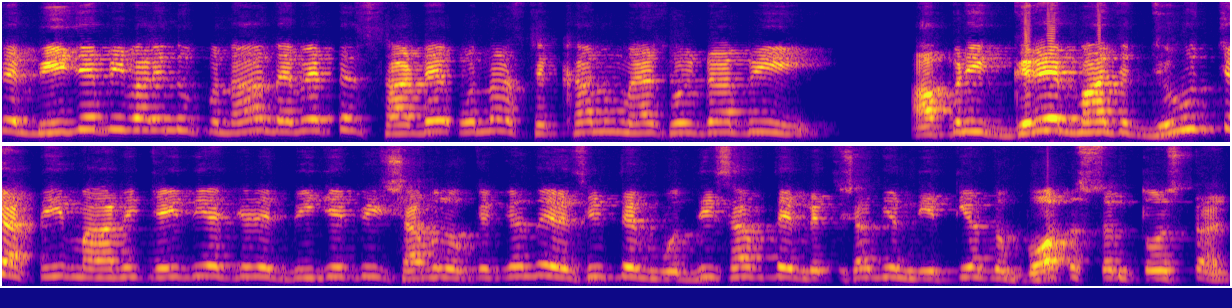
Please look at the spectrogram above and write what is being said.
ਤੇ ਬੀਜੇਪੀ ਵਾਲੇ ਨੂੰ ਪਨਾਹ ਦੇਵੇ, ਤੇ ਸਾਡੇ ਉਹਨਾਂ ਸਿੱਖਾਂ ਨੂੰ ਮੈਂ ਸੋਚਦਾ ਵੀ ਆਪਣੀ ਗ੍ਰਹਿਬਾਂ 'ਚ ਜ਼ਰੂਰ ਝਾਤੀ ਮਾਰਨੀ ਚਾਹੀਦੀ ਹੈ, ਜਿਹੜੇ ਬੀਜੇਪੀ ਸ਼ਾਮਲ ਹੋ ਕੇ ਕਹਿੰਦੇ, ਅਸੀਂ ਤੇ ਮੋਦੀ ਸਾਹਿਬ ਤੇ ਅਮਿਤ ਸ਼ਾਹ ਦੀਆਂ ਨੀਤੀਆਂ ਤੋਂ ਬਹੁਤ ਸੰਤੁਸ਼ਟ ਹਾਂ।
